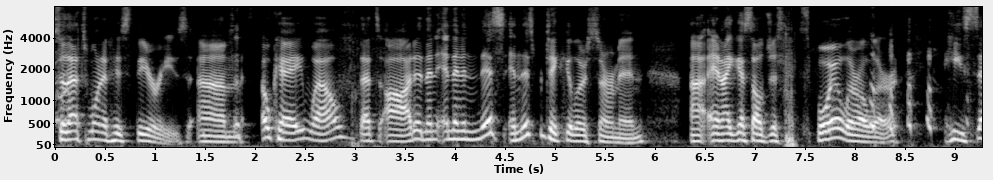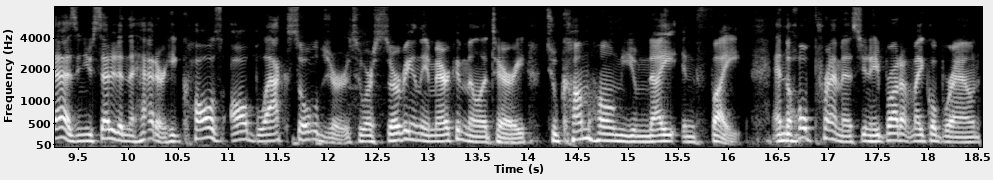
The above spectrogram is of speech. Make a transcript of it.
So that's one of his theories. Um, okay, well, that's odd. And then, and then in this in this particular sermon, uh, and I guess I'll just spoiler alert. he says, and you said it in the header, he calls all black soldiers who are serving in the American military to come home, unite, and fight. And the whole premise, you know, he brought up Michael Brown.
